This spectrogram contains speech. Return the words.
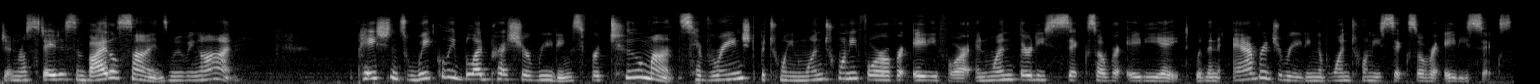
General status and vital signs, moving on. Patients' weekly blood pressure readings for two months have ranged between 124 over 84 and 136 over 88, with an average reading of 126 over 86.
